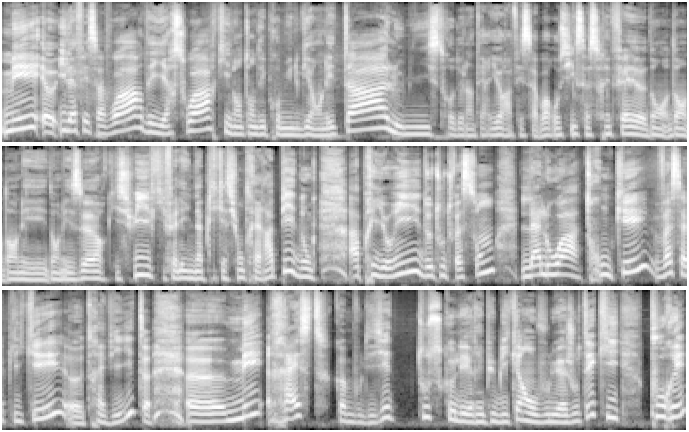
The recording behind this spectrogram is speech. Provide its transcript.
Mais euh, il a fait savoir dès hier soir qu'il entendait promulguer en l'état. Le ministre de l'Intérieur a fait savoir aussi que ça serait fait dans, dans, dans les dans les heures qui suivent qu'il fallait une application très rapide. Donc, a priori, de toute façon, la loi tronquée va s'appliquer euh, très vite, euh, mais reste, comme vous le disiez, tout ce que les républicains ont voulu ajouter, qui pourrait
